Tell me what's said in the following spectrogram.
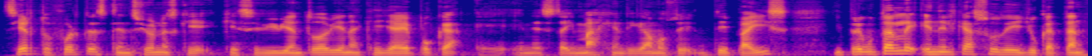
Cierto, fuertes tensiones que, que se vivían todavía en aquella época eh, en esta imagen, digamos, de, de país. Y preguntarle, en el caso de Yucatán,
